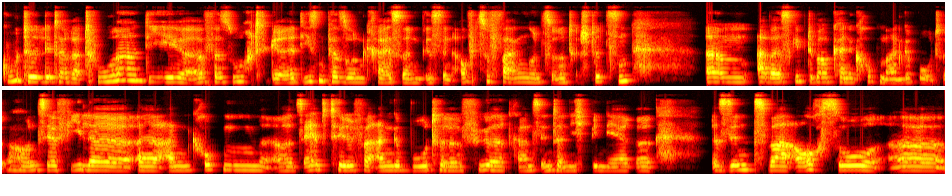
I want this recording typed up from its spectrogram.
gute Literatur, die äh, versucht, äh, diesen Personenkreis ein bisschen aufzufangen und zu unterstützen. Ähm, aber es gibt überhaupt keine Gruppenangebote und sehr viele äh, an Gruppen äh, Selbsthilfeangebote für trans, inter, nicht-binäre sind zwar auch so äh,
